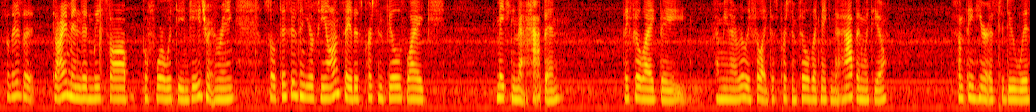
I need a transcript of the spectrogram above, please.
So there's a diamond and we saw before with the engagement ring. So if this isn't your fiance, this person feels like making that happen. They feel like they, I mean, I really feel like this person feels like making that happen with you. Something here is to do with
